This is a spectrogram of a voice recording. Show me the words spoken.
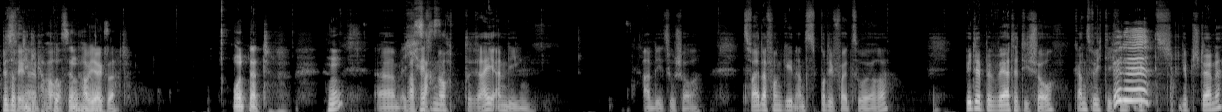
bis auf die, die kaputt sind, habe ich ja gesagt. Und nat hm? Ähm, ich Was hätte du? noch drei Anliegen an die Zuschauer. Zwei davon gehen an Spotify-Zuhörer. Bitte bewertet die Show. Ganz wichtig. Bitte! Gibt, gibt Sterne.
